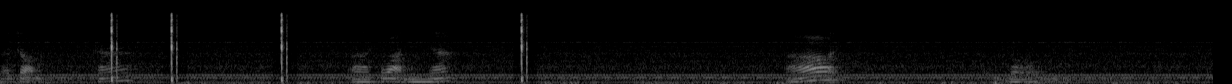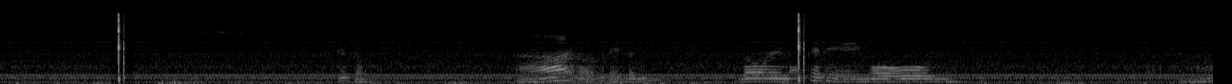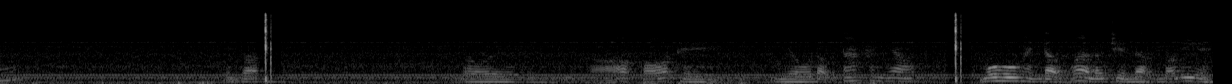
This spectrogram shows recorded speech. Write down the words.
Ta chọn cá à, các bạn nhìn nhá. Đó rồi tiếp tục đó rồi có thể đứng rồi nó có thể ngồi đó. vân vân rồi nó có thể nhiều động tác khác nhau mô hành động là nó chuyển động, nó đi này.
